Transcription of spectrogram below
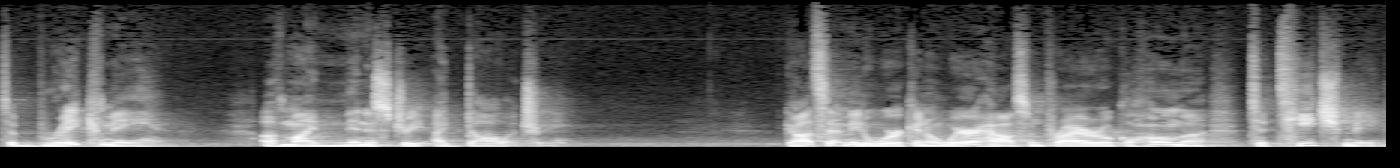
to break me of my ministry idolatry. God sent me to work in a warehouse in Pryor, Oklahoma to teach me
